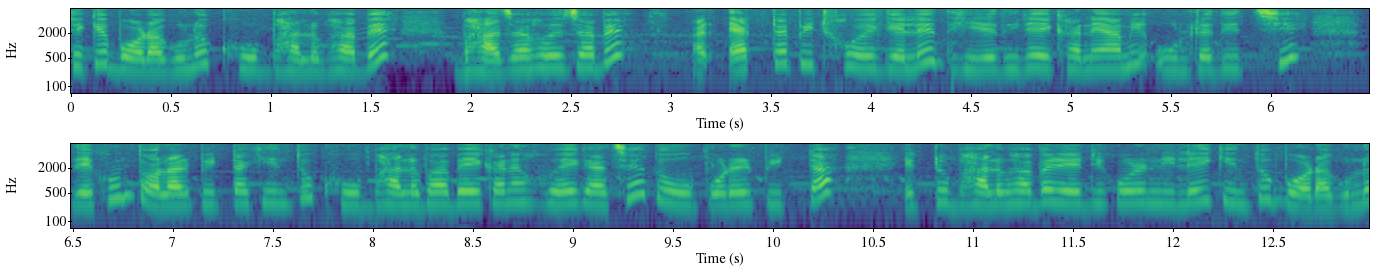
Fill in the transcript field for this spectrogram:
থেকে বড়াগুলো খুব ভালোভাবে ভাজা হয়ে যাবে। আর একটা পিঠ হয়ে গেলে ধীরে ধীরে এখানে আমি উল্টে দিচ্ছি। দেখুন, তলার পিঠটা কিন্তু খুব ভালোভাবে এখানে হয়ে গেছে। তো উপরের পিঠটা একটু ভালোভাবে রেডি করে নিলেই কিন্তু বড়াগুলো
